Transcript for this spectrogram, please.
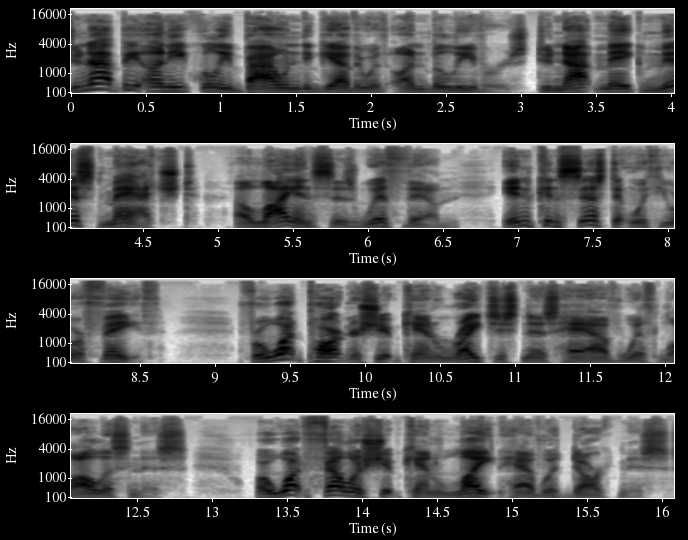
Do not be unequally bound together with unbelievers. Do not make mismatched alliances with them, inconsistent with your faith. For what partnership can righteousness have with lawlessness? Or what fellowship can light have with darkness?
